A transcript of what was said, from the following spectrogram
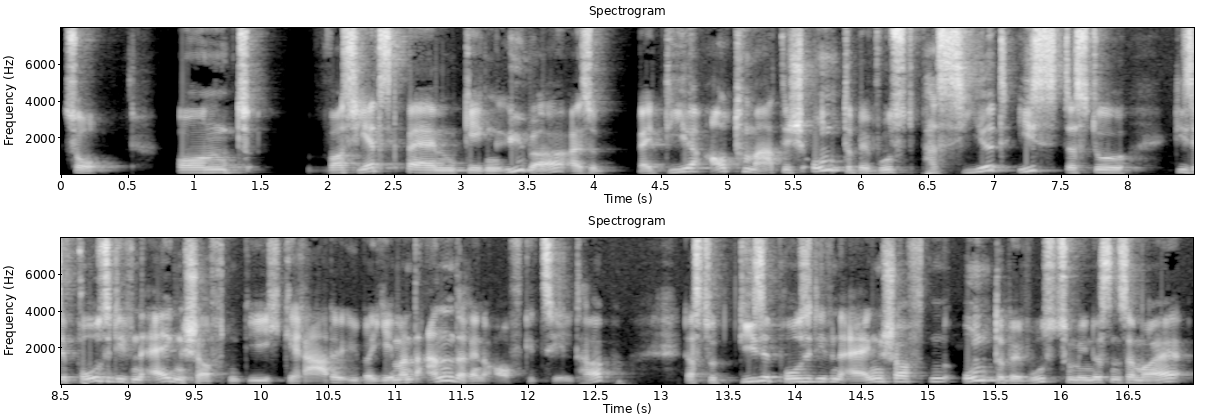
So. Und was jetzt beim Gegenüber, also bei dir automatisch unterbewusst passiert, ist, dass du diese positiven Eigenschaften, die ich gerade über jemand anderen aufgezählt habe, dass du diese positiven Eigenschaften unterbewusst zumindest einmal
